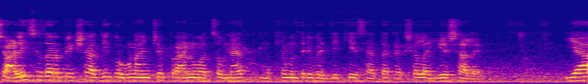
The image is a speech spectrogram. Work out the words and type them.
चाळीस हजारपेक्षा अधिक रुग्णांचे प्राण वाचवण्यात मुख्यमंत्री वैद्यकीय सहायता कक्षाला यश आलंय. या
